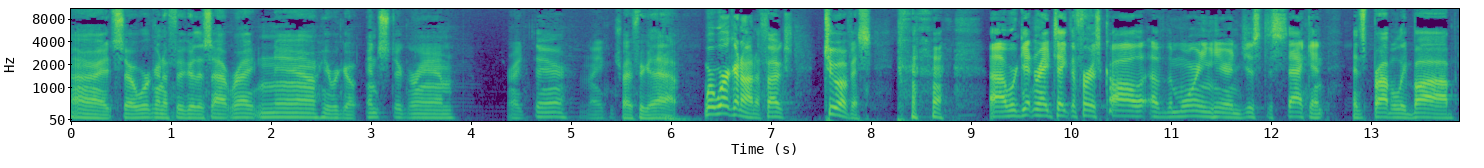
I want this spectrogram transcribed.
all right, so we're going to figure this out right now. Here we go. Instagram right there. Now you can try to figure that out. We're working on it, folks. Two of us. uh, we're getting ready to take the first call of the morning here in just a second. It's probably Bob.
